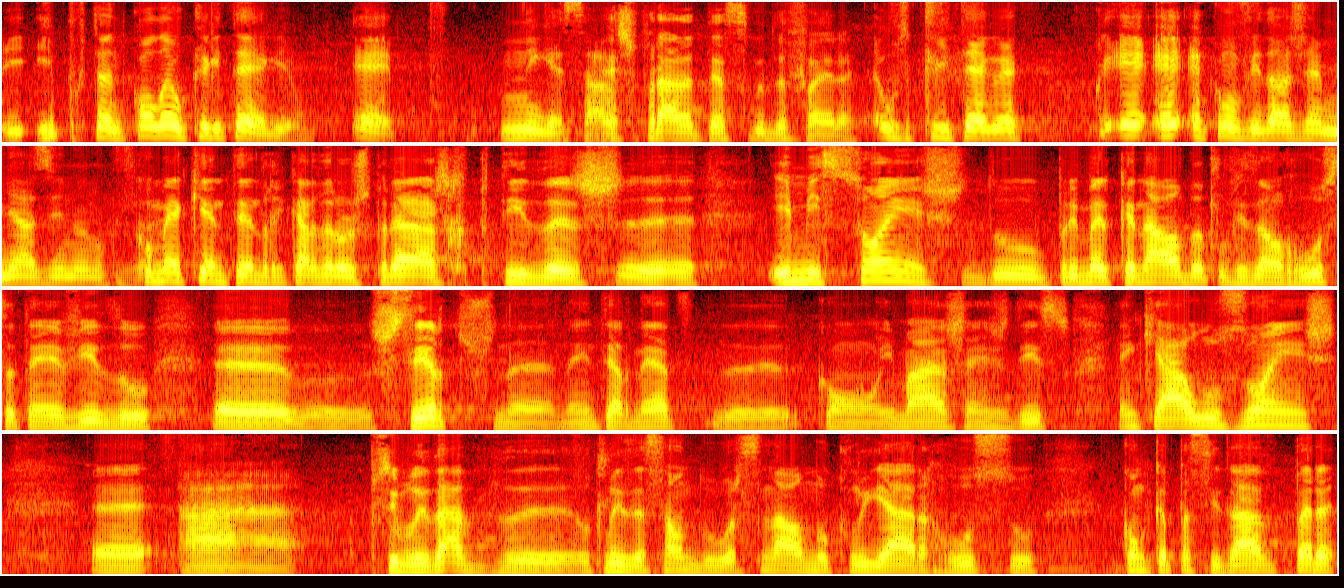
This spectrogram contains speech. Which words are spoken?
E, e, portanto, qual é o critério? É. Ninguém É sabe. esperar até segunda-feira. O critério é, é, é- é convidar Gemilhaz e não Como é que entende Ricardo Araújo Pereira as repetidas eh, emissões do primeiro canal da televisão russa? Tem havido eh, excertos na, na internet eh, com imagens disso, em que há alusões eh, à possibilidade de utilização do arsenal nuclear russo com capacidade para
